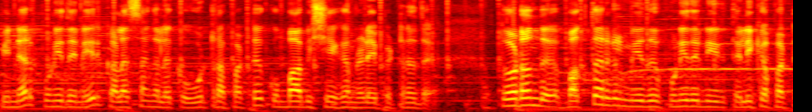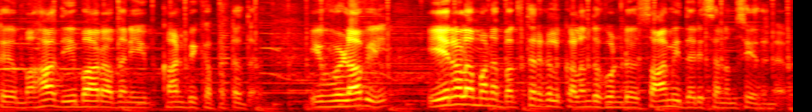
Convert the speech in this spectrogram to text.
பின்னர் புனித நீர் கலசங்களுக்கு ஊற்றப்பட்டு கும்பாபிஷேகம் நடைபெற்றது. தொடர்ந்து பக்தர்கள் மீது புனித நீர் தெளிக்கப்பட்டு மகா தீபாராதனை காண்பிக்கப்பட்டது. இவ்விழாவில் ஏராளமான பக்தர்கள் கலந்து கொண்டு சாமி தரிசனம் செய்தனர்.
